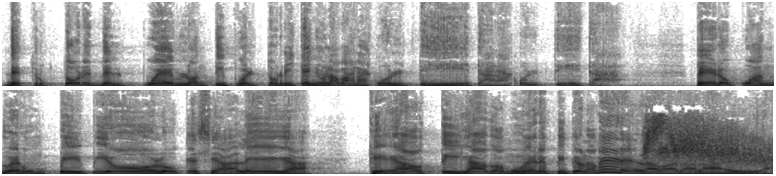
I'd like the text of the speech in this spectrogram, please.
destructores del pueblo antipuertorriqueño. La vara cortita, la cortita. Pero cuando es un pipiolo que se alega que ha hostigado a mujeres pipiolas. Mire la vara larga.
